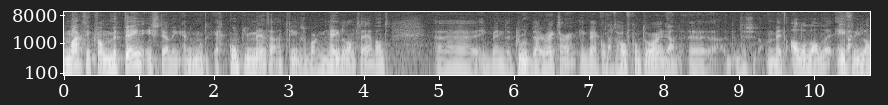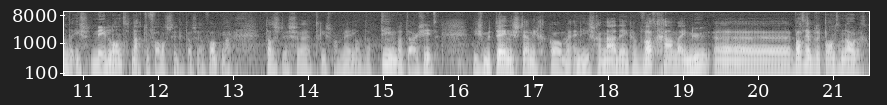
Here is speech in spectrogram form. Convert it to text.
marketing kwam meteen in stelling. En dan moet ik echt complimenten aan Triodos Bank Nederland. Hè, want eh, ik ben de group director. Ik werk op Ja. het hoofdkantoor. En, Ja. eh, dus met alle landen. Een Ja. van die landen is Nederland. Nou, toevallig zit ik daar zelf ook. Maar dat is dus Bank Nederland. Dat team wat daar zit, die is meteen in stelling gekomen. En die is gaan nadenken, wat gaan wij nu, wat hebben de klanten nodig?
